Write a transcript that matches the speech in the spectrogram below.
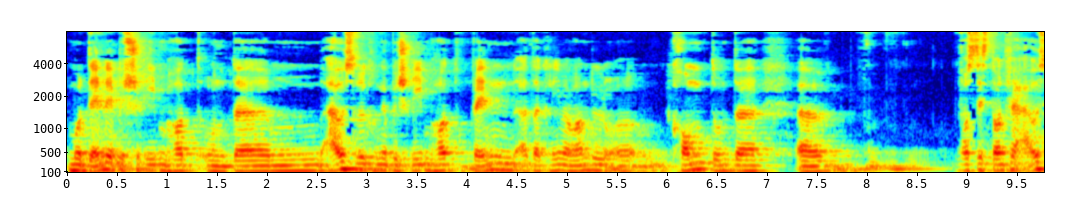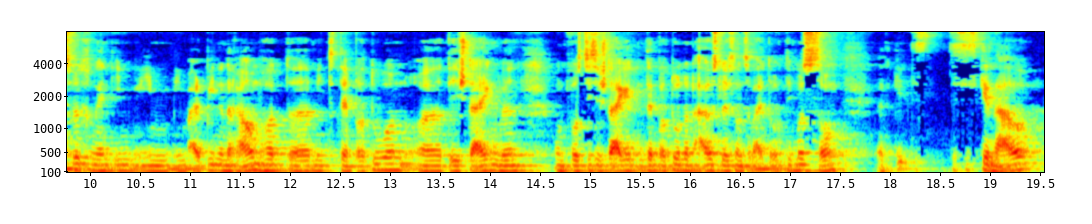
Modelle beschrieben hat und ähm, Auswirkungen beschrieben hat, wenn äh, der Klimawandel äh, kommt und äh, äh was das dann für Auswirkungen im, im, im alpinen Raum hat äh, mit Temperaturen, äh, die steigen werden und was diese steigenden Temperaturen dann auslösen und so weiter. Und ich muss sagen, äh, das, das ist genau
